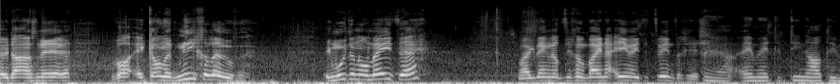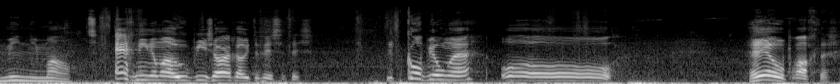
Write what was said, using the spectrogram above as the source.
Zo, dames en heren. Wa- Ik kan het niet geloven. Ik moet hem nog meten, hè? Maar ik denk dat hij gewoon bijna 1,20 meter is. Ja, 1 meter 10 haalt hij minimaal. Het is echt niet normaal hoe bizar groot de vis het is. Die kop, jongen. Oh. Heel prachtig.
